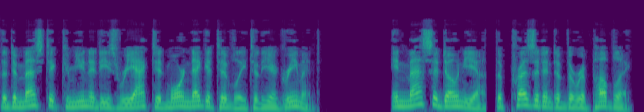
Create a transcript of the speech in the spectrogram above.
the domestic communities reacted more negatively to the agreement. In Macedonia, the President of the Republic,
